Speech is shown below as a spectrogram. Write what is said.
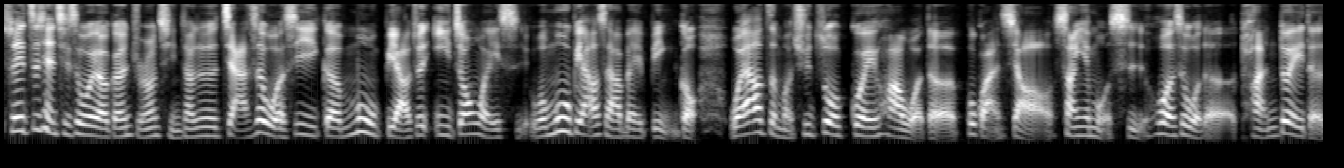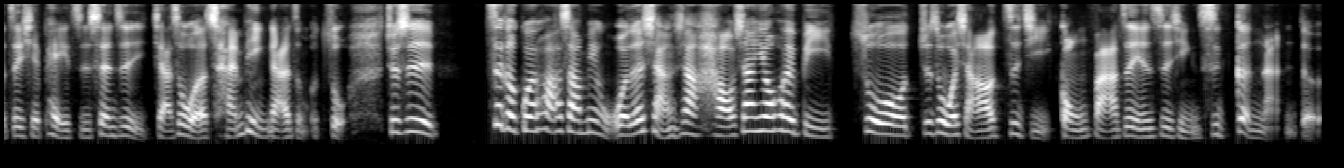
所以之前其实我有跟 Jerome 请教，就是假设我是一个目标，就以终为始，我目标是要被并购，我要怎么去做规划？我的不管是商业模式，或者是我的团队的这些配置，甚至假设我的产品应该怎么做，就是这个规划上面，我的想象好像又会比做就是我想要自己攻发这件事情是更难的。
